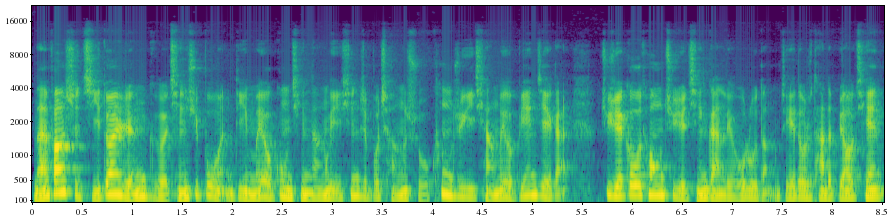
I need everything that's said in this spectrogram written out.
男方是极端人格，情绪不稳定，没有共情能力，心智不成熟，控制欲强，没有边界感，拒绝沟通，拒绝情感流露等，这些都是他的标签。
